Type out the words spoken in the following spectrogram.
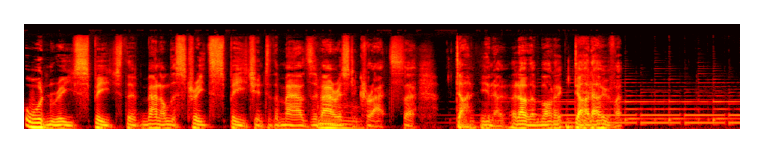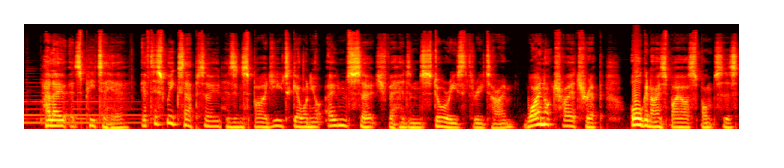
ordinary speech, the man on the street speech into the mouths of mm. aristocrats. Uh, done, you know, another monarch done over. Hello, it's Peter here. If this week's episode has inspired you to go on your own search for hidden stories through time, why not try a trip organised by our sponsors,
